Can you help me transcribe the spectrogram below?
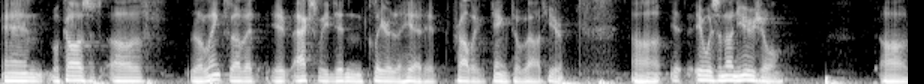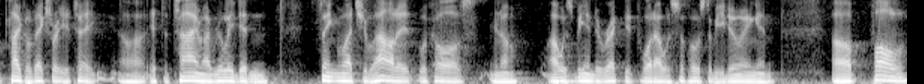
and because of the length of it, it actually didn't clear the head. It probably came to about here. Uh, it, it was an unusual uh, type of X-ray to take. Uh, at the time, I really didn't think much about it because you know I was being directed what I was supposed to be doing, and uh, Paul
